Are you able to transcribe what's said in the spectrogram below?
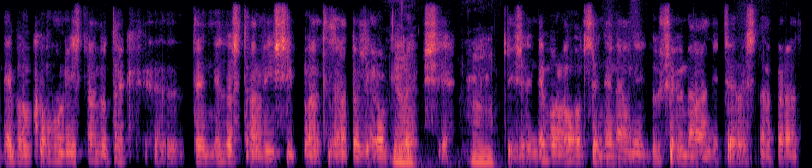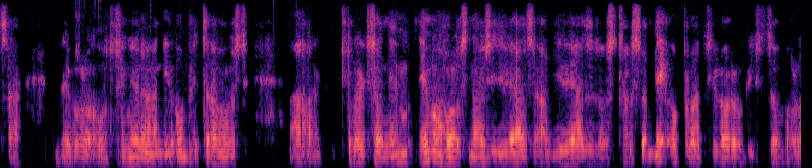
nebol komunista, no tak e, ten nedostal vyšší plat za to, že robil mm. lepšie. Mm. Čiže nebolo ocenená ani duševná, ani telesná práca, nebolo ocenená ani obetavosť a človek sa nem, nemohol snažiť viac, ani viac dostal sa, neoplatilo robiť. To bol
